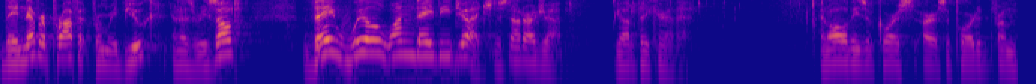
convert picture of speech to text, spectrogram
They never profit from rebuke, and as a result, they will one day be judged. It's not our job. God will take care of that. And all of these, of course, are supported from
